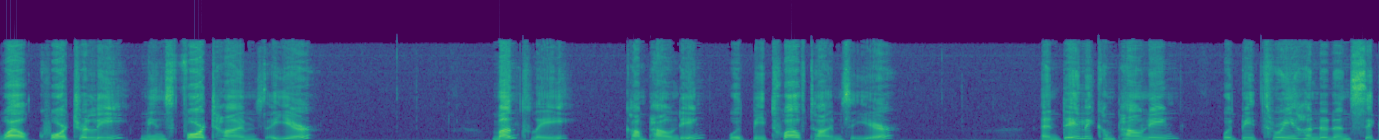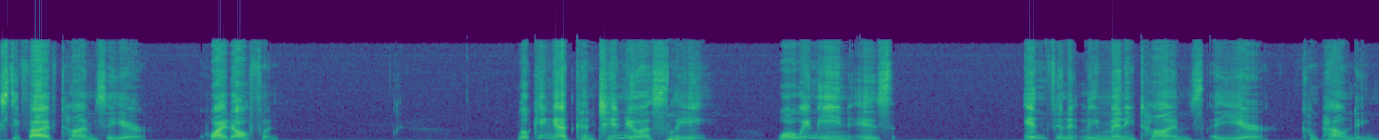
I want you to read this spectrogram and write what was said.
while quarterly means four times a year. Monthly compounding would be 12 times a year. And daily compounding would be 365 times a year, quite often. Looking at continuously, what we mean is infinitely many times a year compounding.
